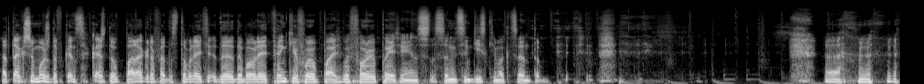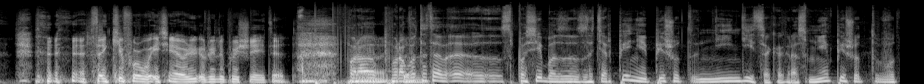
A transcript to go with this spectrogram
А также можно в конце каждого параграфа добавлять thank you for your patience с индийским акцентом. Thank you for waiting. I really appreciate it. Про, uh, про да. вот это э, спасибо за, за терпение пишут не индийцы как раз. Мне пишут вот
